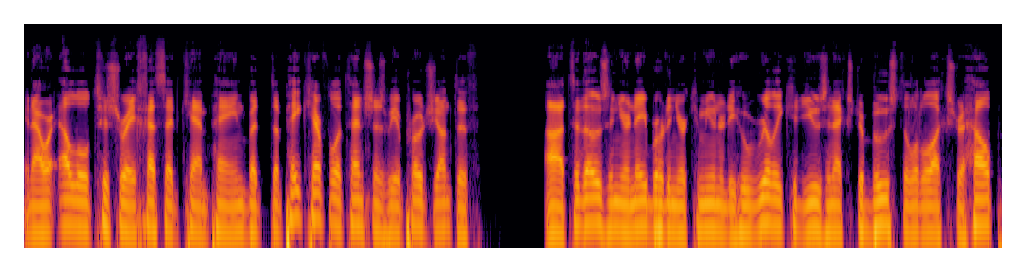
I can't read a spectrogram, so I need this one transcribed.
in our Elul Tishrei Chesed campaign, but uh, pay careful attention as we approach Yontif uh, to those in your neighborhood and your community who really could use an extra boost, a little extra help.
